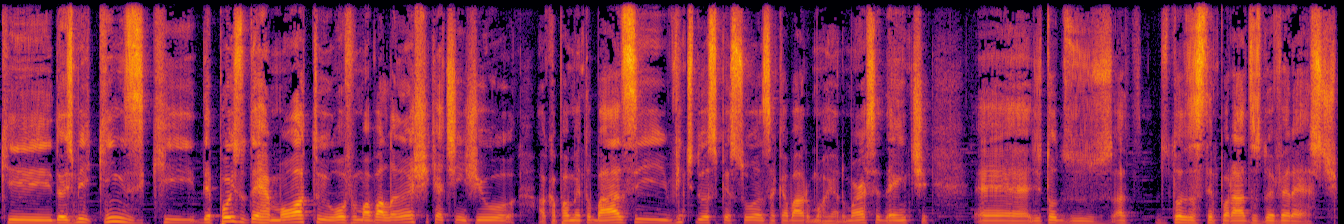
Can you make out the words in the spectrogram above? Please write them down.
que 2015, que depois do terremoto houve uma avalanche que atingiu o acampamento base e 22 pessoas acabaram morrendo. O maior acidente é, de, todos os, de todas as temporadas do Everest.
